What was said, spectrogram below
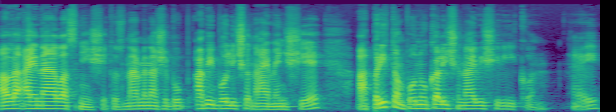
ale aj najlacnejšie. To znamená, že aby boli čo najmenšie a pritom ponúkali čo najvyšší výkon. Hej.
